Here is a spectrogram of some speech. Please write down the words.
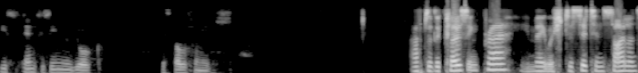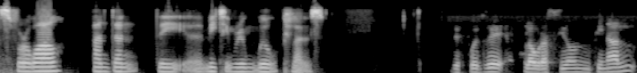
MCC New York, Estados Unidos. After the closing prayer, you may wish to sit in silence for a while and then the uh, meeting room will close. Después de la oración final,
